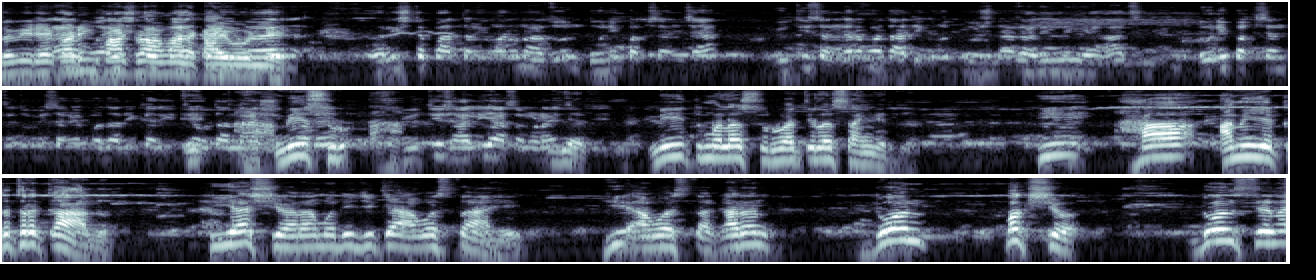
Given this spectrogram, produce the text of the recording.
तुम्ही रेकॉर्डिंग पाठवा आम्हाला काय बोलले. वरिष्ठ पातळीवरून अजून दोन्ही पक्षांच्या युती संदर्भात अधिकृत घोषणा झालेली नाही आज दोन्ही पक्षांचे तुम्ही सगळे पदाधिकारी इथे होता मी नाशिकमध्ये सुरु- हा. युती झाली असं म्हणायचं. मी तुम्हाला सुरुवातीला सांगितलं. की हा आम्ही एकत्र का आलो? की या शहरामध्ये जी काही अवस्था आहे ही अवस्था कारण दोन पक्ष दोन सेना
